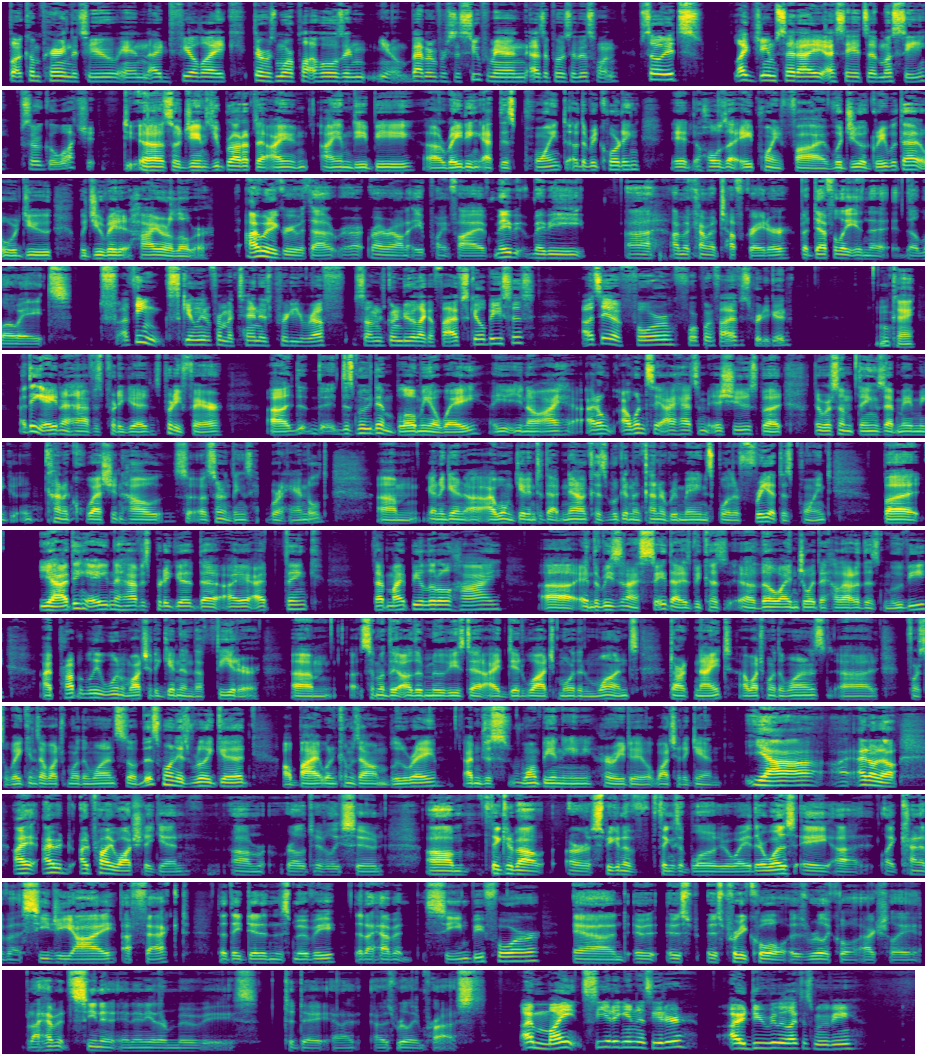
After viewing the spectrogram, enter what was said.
But comparing the two, and I'd feel like there was more plot holes in you know Batman vs Superman as opposed to this one. So it's like James said, I, I say it's a must see. So go watch it. Uh, so James, you brought up the IM, IMDb uh, rating at this point of the recording. It holds at eight point five. Would you agree with that, or would you would you rate it higher or lower? I would agree with that. Right around eight point five. Maybe maybe uh, I'm a kind of a tough grader, but definitely in the the low eights. I think scaling it from a ten is pretty rough, so I'm just going to do like a five scale basis. I would say a four, four point five is pretty good. Okay, I think eight and a half is pretty good. It's pretty fair. Uh, th- th- this movie didn't blow me away. You, you, know, I I don't I wouldn't say I had some issues, but there were some things that made me kind of question how uh, certain things were handled. Um, and again, I, I, won't get into that now because we're going to kind of remain spoiler free at this point. But yeah, I think eight and a half is pretty good. That I I think that might be a little high. Uh, and the reason I say that is because uh, though I enjoyed the hell out of this movie, I probably wouldn't watch it again in the theater. Um, some of the other movies that I did watch more than once, Dark Knight, I watched more than once. Uh, Force Awakens, I watched more than once. So this one is really good. I'll buy it when it comes out on Blu-ray. I'm just won't be in any hurry to watch it again. Yeah, I, I don't know. I, I would I'd probably watch it again um, relatively soon. Um, thinking about or speaking of things that blow you away, there was a uh, like kind of a CGI effect that they did in this movie that I haven't seen before, and it, it was it was pretty cool. It was really cool actually, but I haven't seen it in any other movies to date, and I I was really impressed. I might see it again in theater. I do really like this movie,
